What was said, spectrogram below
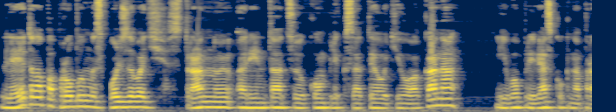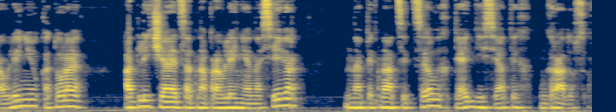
Для этого попробуем использовать странную ориентацию комплекса Теотиуакана его привязку к направлению, которое отличается от направления на север на 15,5 градусов.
